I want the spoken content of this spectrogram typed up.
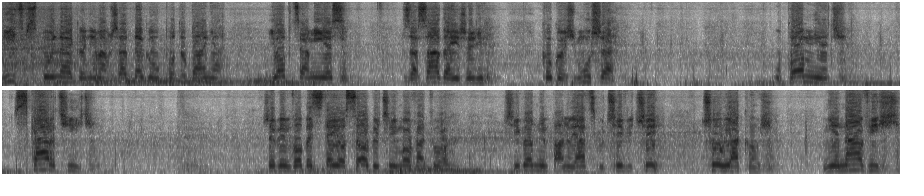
nic wspólnego, nie mam żadnego upodobania i obca mi jest zasada, jeżeli kogoś muszę upomnieć, skarcić, żebym wobec tej osoby, czyli mowa tu o czcigodnym panu Jacku, czy, czy czuł jakąś nienawiść,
